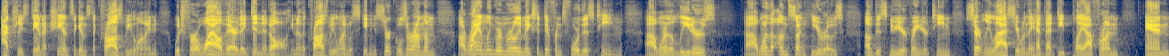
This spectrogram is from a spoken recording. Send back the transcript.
actually stand a chance against the Crosby line, which for a while there they didn't at all. You know, the Crosby line was skating circles around them. Uh, Ryan Lindgren really makes a difference for this team. Uh, one of the leaders uh, one of the unsung heroes of this New York Ranger team, certainly last year when they had that deep playoff run. And,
